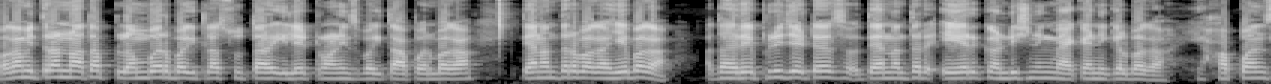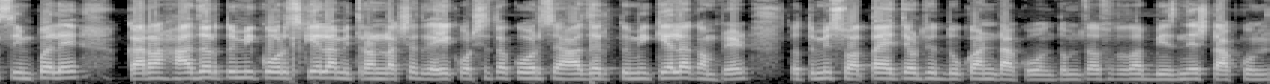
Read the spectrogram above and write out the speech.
बघा मित्रांनो आता प्लंबर बघितला सुतार इलेक्ट्रॉनिक्स बघितला आपण बघा. त्यानंतर बघा हे बघा आता रेफ्रिजरेटर्स त्यानंतर एअर कंडिशनिंग मेकॅनिकल बघा. हा पण सिंपल आहे. कारण हा जर तुम्ही कोर्स केला मित्रांनो लक्षात घ्या एक वर्षाचा कोर्स आहे. हा जर तुम्ही केला कंप्लीट तर तुम्ही स्वतः याच्यावरती दुकान टाकून तुमचा स्वतःचा बिझनेस टाकून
